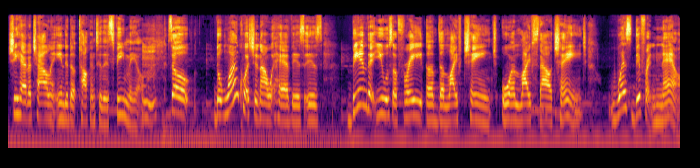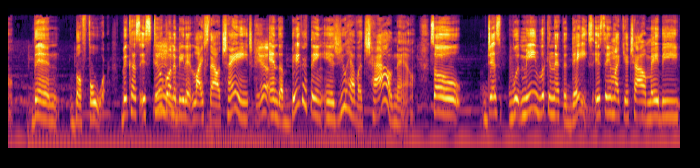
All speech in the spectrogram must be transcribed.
she had a child and ended up talking to this female. Mm-hmm. So the one question I would have is is being that you was afraid of the life change or lifestyle change, what's different now than before. Because it's still mm. going to be that lifestyle change. Yeah. and the bigger thing is you have a child now. So just with me looking at the dates it seemed like your child maybe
